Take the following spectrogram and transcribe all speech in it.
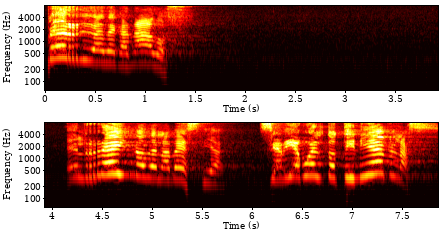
pérdida de ganados. El reino de la bestia se había vuelto tinieblas.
